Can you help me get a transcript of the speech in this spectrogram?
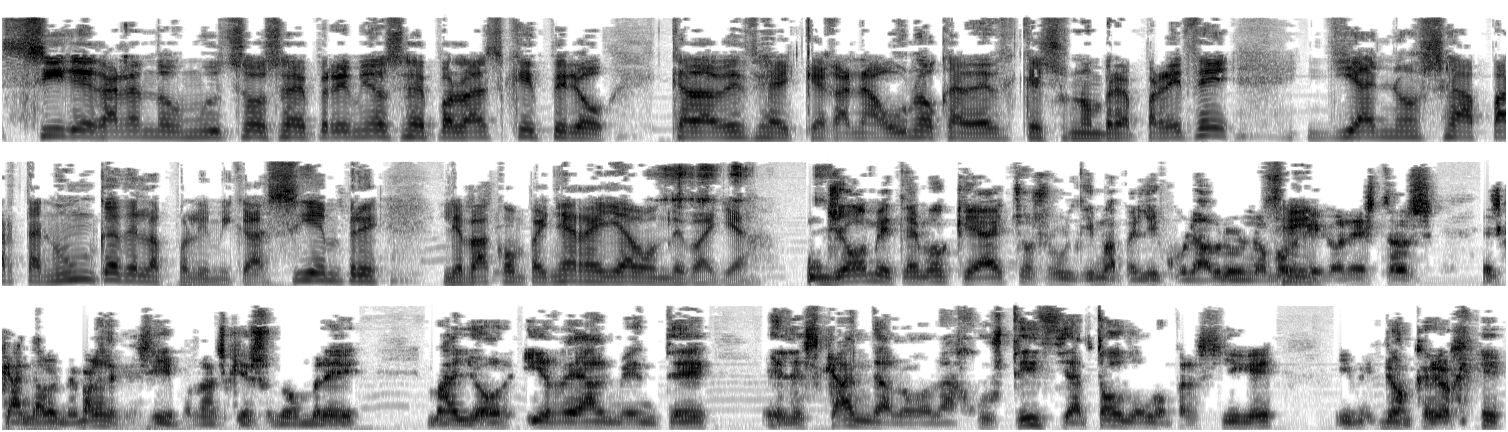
sigue ganando muchos eh, premios eh, Polanski, pero cada vez que gana uno, cada vez que su nombre aparece, ya no se aparta nunca de la polémica. Siempre le va a acompañar allá donde vaya. Yo me temo que ha hecho su última película, Bruno, porque con estos escándalos me parece que sí, Polanski es un hombre mayor y realmente el escándalo, la justicia, todo lo persigue y yo creo que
